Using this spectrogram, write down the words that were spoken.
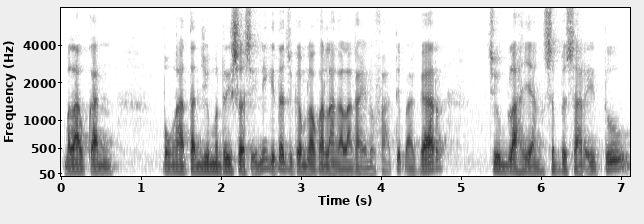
melakukan penguatan human resource ini, kita juga melakukan langkah-langkah inovatif agar jumlah yang sebesar itu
